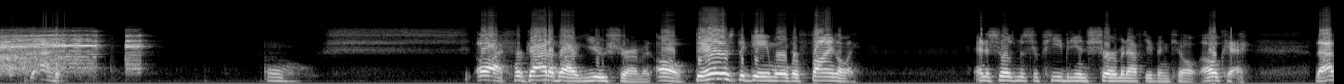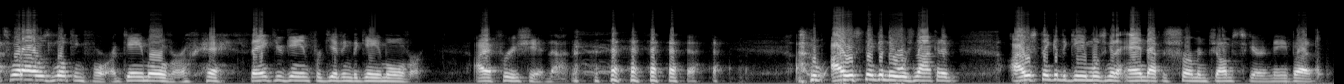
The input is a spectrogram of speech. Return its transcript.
Oh, Oh, I forgot about you, Sherman. Oh, there's the game over, finally. And it shows Mr. Peabody and Sherman after you've been killed. Okay. That's what I was looking for. A game over. Okay. Thank you, game, for giving the game over. I appreciate that. I, I, was thinking there was not going to... I was thinking the game wasn't going to end after Sherman jump scared me, but...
